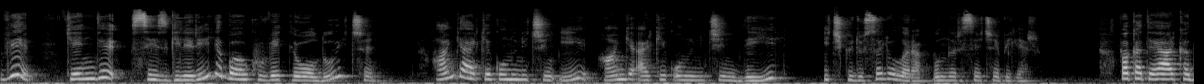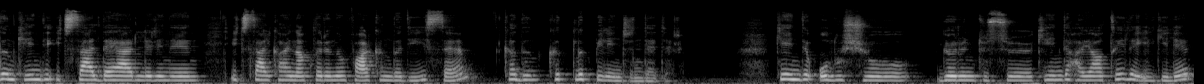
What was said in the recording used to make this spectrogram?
Ve kendi sezgileriyle bağı kuvvetli olduğu için hangi erkek onun için iyi, hangi erkek onun için değil, içgüdüsel olarak bunları seçebilir. Fakat eğer kadın kendi içsel değerlerinin, içsel kaynaklarının farkında değilse, kadın kıtlık bilincindedir. Kendi oluşu, görüntüsü, kendi hayatıyla ilgili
